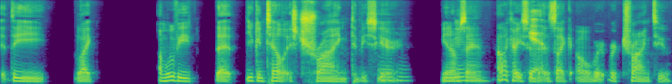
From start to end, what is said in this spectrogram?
The like a movie that you can tell is trying to be scary. Mhm. You know what Mhm. I'm saying? I like how you said Yeah. that. It's like, oh, we're we're trying to,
